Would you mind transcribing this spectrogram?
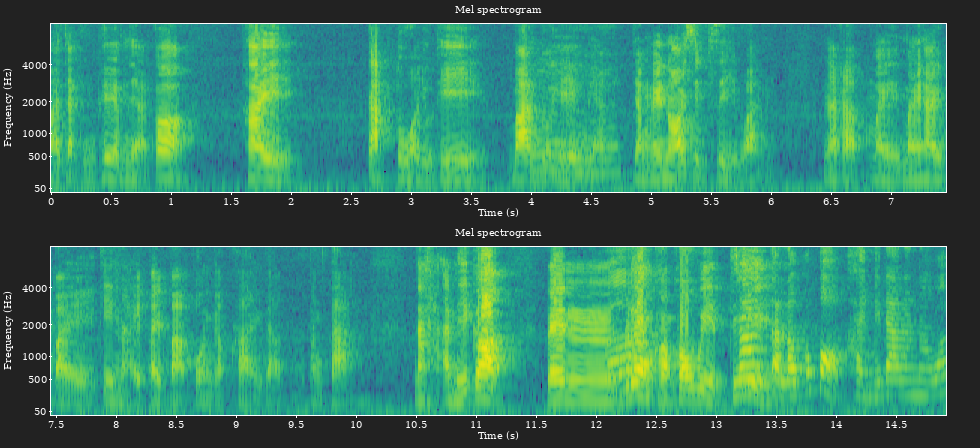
มาจากกรุงเทพเนี่ยก็ให้กักตัวอยู่ที่บ้านตัวเองเนี่ยอย่างน้อยๆ14 วันนะครับ ไม่ไม่ให้ไปที่ไหนไปปะปนกับใครต่างๆนะอันนี้ก็เป็นเรื่องของโควิดใช่ที่แต่เราก็บอกใครไม่ได้แล้วนะว่า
